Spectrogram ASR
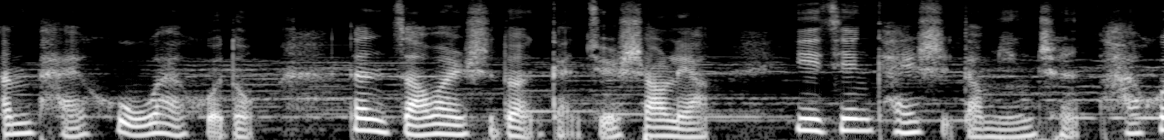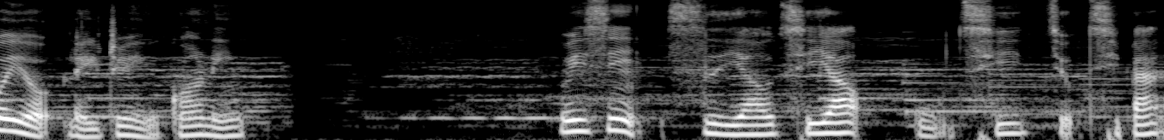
安排户外活动，但早晚时段感觉稍凉，夜间开始到明晨还会有雷阵雨光临。微信四幺七幺五七九七八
